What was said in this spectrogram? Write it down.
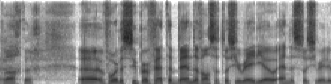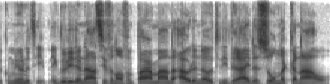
prachtig. Eh, voor de super vette bende van Satoshi Radio en de Satoshi Radio Community. Ik doe die donatie vanaf een paar maanden oude noten die draaiden zonder kanaal.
